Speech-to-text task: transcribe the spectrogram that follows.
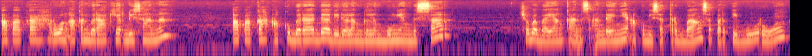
Apakah ruang akan berakhir di sana? Apakah aku berada di dalam gelembung yang besar? Coba bayangkan seandainya aku bisa terbang seperti burung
